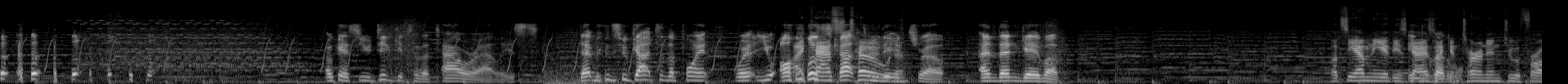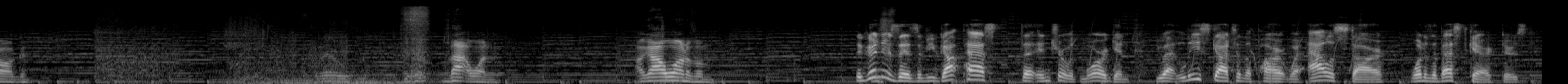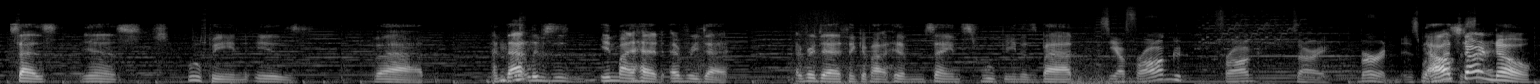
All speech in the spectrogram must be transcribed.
playing. Okay, so you did get to the tower at least. That means you got to the point where you almost cast got through the intro and then gave up. Let's see how many of these guys I can turn into a frog. That one. I got one of them. The good news is, if you got past the intro with Morrigan, you at least got to the part where Alistair, one of the best characters, says, Yes, swooping is bad. And that lives in my head every day. Every day I think about him saying swooping is bad. Is he a frog? Frog? Sorry. Bird is what I meant to No.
